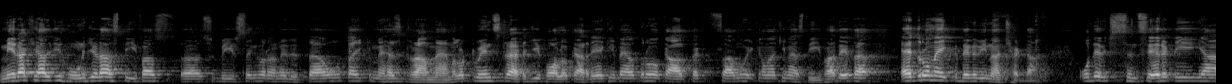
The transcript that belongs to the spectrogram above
ਮੇਰਾ ਖਿਆਲ ਜੀ ਹੁਣ ਜਿਹੜਾ ਅਸਤੀਫਾ ਅ, ਸੁਖਬੀਰ ਸਿੰਘ ਹੋਰਾਂ ਨੇ ਦਿੱਤਾ ਉਹ ਤਾਂ ਇੱਕ ਮਹਿਜ਼ ਡਰਾਮਾ ਹੈ। ਮਤਲਬ ਟਵਿਨ ਸਟ੍ਰੈਟਜੀ ਫੋਲੋ ਕਰ ਰਹੇ ਕਿ ਮੈਂ ਉਧਰੋਂ ਅਕਾਲ ਤਖਤ ਸਾਹਿਬ ਨੂੰ ਇਹ ਕਹਾਂ ਕਿ ਮੈਂ ਅਸਤੀਫਾ ਦੇਤਾ ਇਧਰੋਂ ਮੈਂ ਇੱਕ ਦਿਨ ਵੀ ਨਾ ਛੱਡਾਂ। ਉਹਦੇ ਵਿੱਚ ਸਿੰਸੀਅਰਿਟੀ ਜਾਂ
